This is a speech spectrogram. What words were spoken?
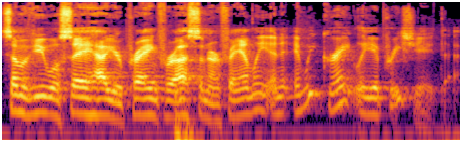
some of you will say how you're praying for us and our family, and, and we greatly appreciate that.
